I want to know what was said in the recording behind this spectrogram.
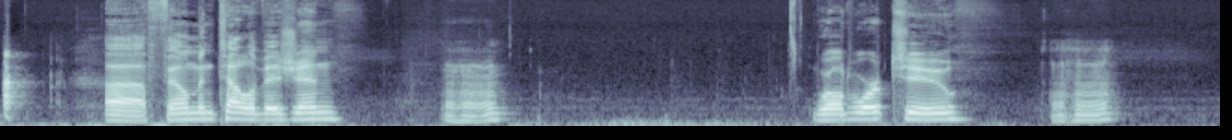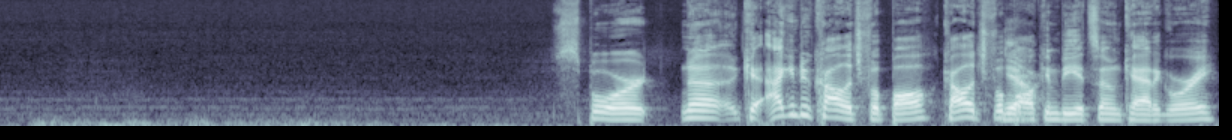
uh, film and television. Mm-hmm. World War II. Mm-hmm. Sport. No, I can do college football. College football Yeah. can be its own category.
